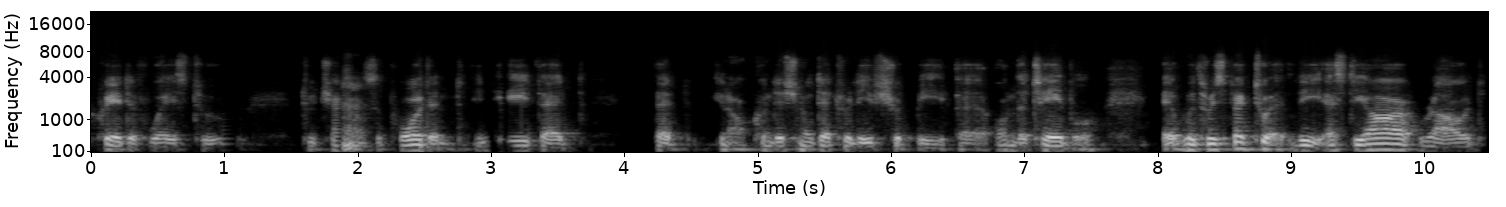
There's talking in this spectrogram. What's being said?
creative ways to to channel support, and indeed that that you know conditional debt relief should be uh, on the table. Uh, with respect to the SDR route,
